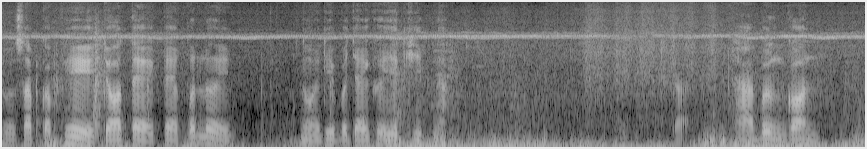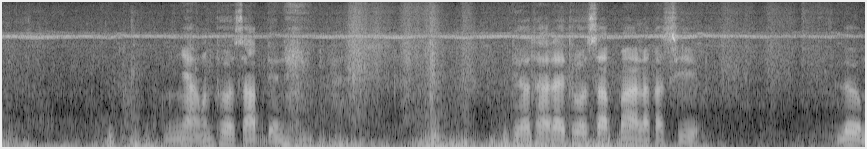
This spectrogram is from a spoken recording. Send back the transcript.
โทรศัพท์กับเพ่จอแตกแตกเบิดเลย หน่วยที่ประจัยเคยเฮ็ดคลิปนะก็ถ่าเบิ่งก่อน มันยากมันโทรศัพท์เดี๋ยวนี้ เดี๋ยวถ้าได้โทรศัพท์มาแล้วก็สิเริ่ม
